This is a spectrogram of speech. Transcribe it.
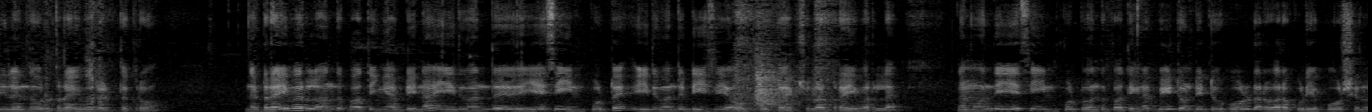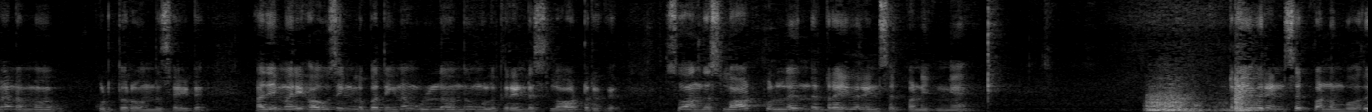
இதுலேருந்து ஒரு டிரைவர் எடுத்துக்கிறோம். இந்த டிரைவரில் வந்து பார்த்தீங்க அப்படின்னா இது வந்து ஏசி இன்புட்டு இது வந்து டிசி அவுட்புட் ஆக்சுவலாக டிரைவரில் நம்ம வந்து ஏசி இன்புட் வந்து பார்த்தீங்கன்னா பி டுவெண்ட்டி டூ ஹோல்டர் வரக்கூடிய போர்ஷனில் நம்ம கொடுத்துறோம் இந்த சைடு அதே மாதிரி ஹவுசிங்கில் பார்த்தீங்கன்னா உள்ளே வந்து உங்களுக்கு ரெண்டு ஸ்லாட் இருக்குது ஸோ அந்த ஸ்லாட்குள்ளே இந்த டிரைவர் இன்சர்ட் பண்ணிக்கோங்க. டிரைவர் இன்சர்ட் பண்ணும்போது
